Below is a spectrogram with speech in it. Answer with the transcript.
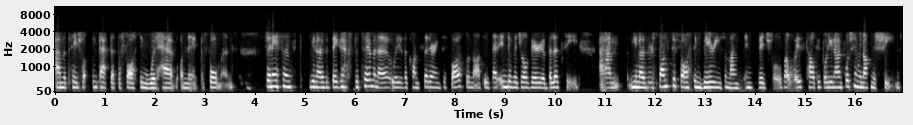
um, the potential impact that the fasting would have on their performance. So in essence, you know, the biggest determiner whether considering to fast or not is that individual variability um, you know, the response to fasting varies among individuals. I always tell people, you know, unfortunately, we're not machines.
